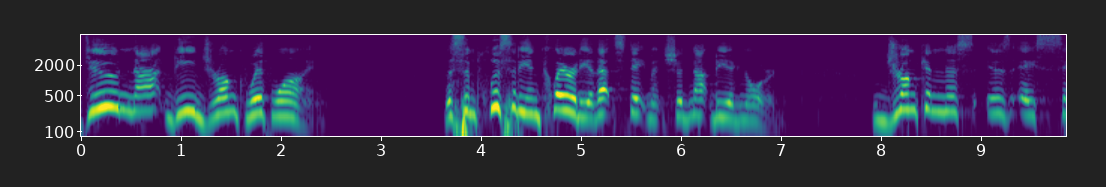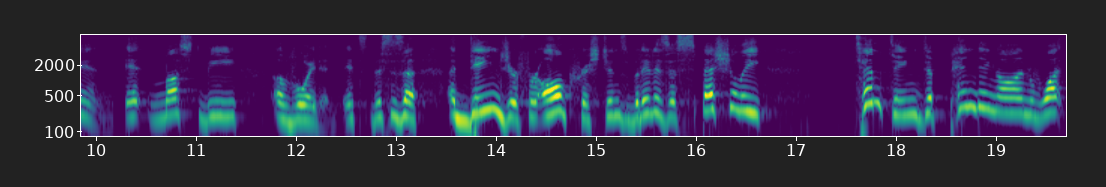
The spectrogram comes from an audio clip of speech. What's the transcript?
do not be drunk with wine. The simplicity and clarity of that statement should not be ignored. Drunkenness is a sin, it must be avoided. It's, this is a, a danger for all Christians, but it is especially tempting depending on what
